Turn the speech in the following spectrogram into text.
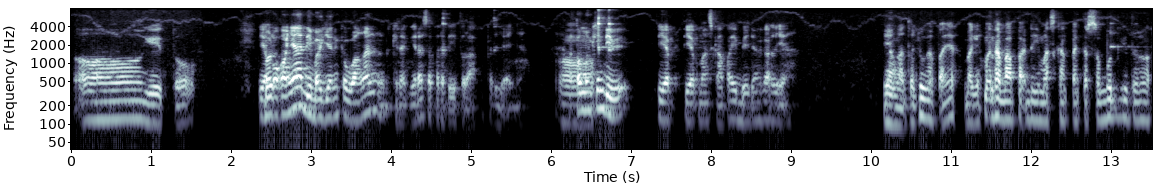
Oh gitu. Ya Bol- pokoknya di bagian keuangan kira-kira seperti itulah pekerjaannya. Oh, Atau mungkin di tiap-tiap maskapai beda kali ya. ya nggak tahu juga pak ya. Bagaimana bapak di maskapai tersebut gitu loh.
